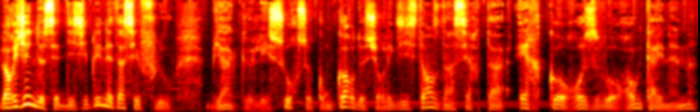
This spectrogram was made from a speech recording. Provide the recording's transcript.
L'origine de cette discipline est assez floue, bien que les sources concordent sur l'existence d'un certain Erko Rosvo Ronkainen,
